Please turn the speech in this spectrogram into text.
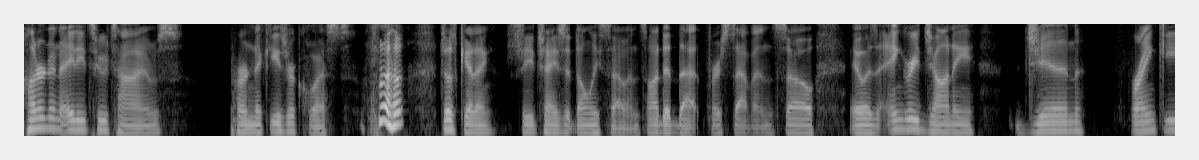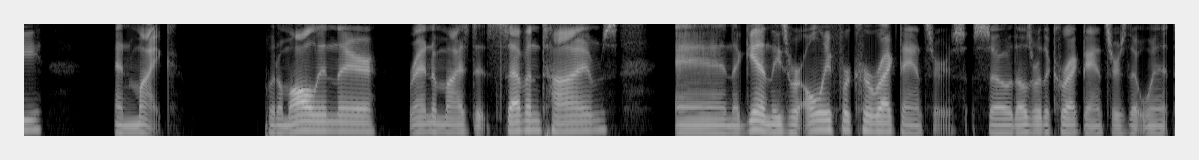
182 times per Nikki's request. Just kidding. She changed it to only seven. So I did that for seven. So it was Angry Johnny, Jen, Frankie, and Mike. Put them all in there, randomized it seven times. And again, these were only for correct answers. So those were the correct answers that went.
